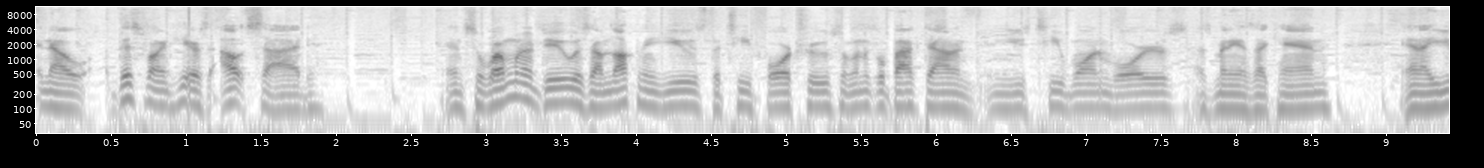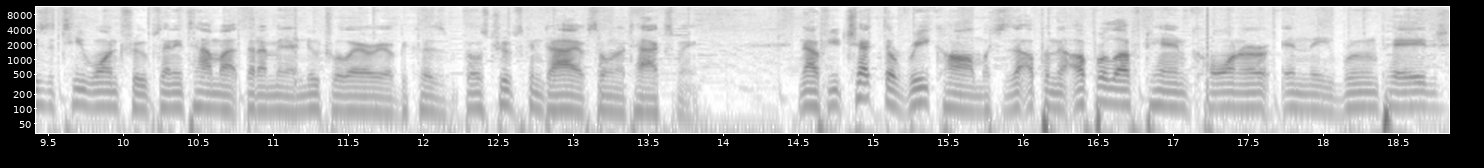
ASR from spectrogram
and now this one here is outside and so what I'm gonna do is I'm not gonna use the T4 troops. I'm gonna go back down and, and use T1 warriors as many as I can. And I use the T1 troops anytime I, that I'm in a neutral area because those troops can die if someone attacks me. Now if you check the recon which is up in the upper left hand corner in the rune page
